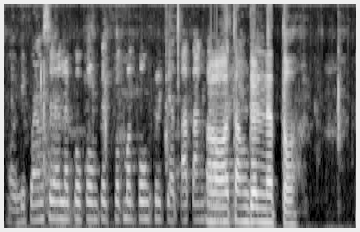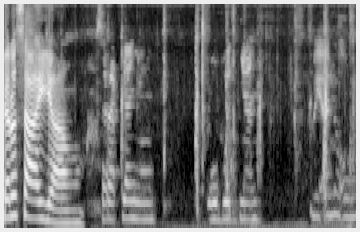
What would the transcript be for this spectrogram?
Oh, hindi pa naman sila nagko-concrete. Pag mag-concrete yan, tatanggal Oo, na. tanggal na to. Pero sayang. Sarap yan yung ubod niyan. May ano oh.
